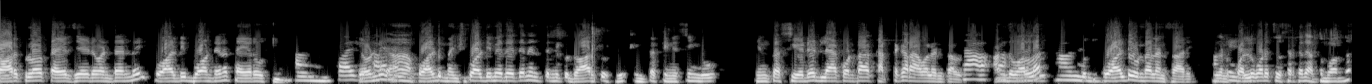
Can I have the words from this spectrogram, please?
డార్క్లో తయారు చేయడం అంటే అండి క్వాలిటీ బాగుంటేనే తయారవుతుంది క్వాలిటీ మంచి క్వాలిటీ మీద అయితేనే ఇంత మీకు డార్క్ ఇంత ఫినిషింగ్ ఇంత షేడెడ్ లేకుండా కరెక్ట్గా రావాలంటే ఆ, అందువల్ల క్వాలిటీ ఉండాలండి సారీ. పళ్ళు కూడా చూసారు కదా ఎంత బాగుందో?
